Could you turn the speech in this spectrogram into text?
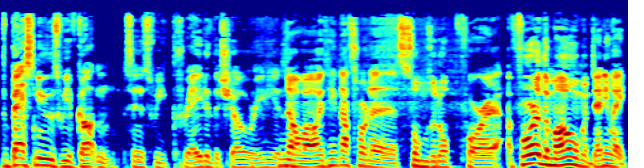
the best news we've gotten since we created the show. Really, isn't No, well, I think that sort of sums it up for for the moment. Anyway,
